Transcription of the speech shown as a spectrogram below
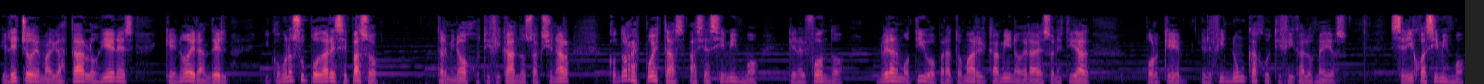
el hecho de malgastar los bienes que no eran de él, y como no supo dar ese paso terminó justificando su accionar con dos respuestas hacia sí mismo que en el fondo no eran motivo para tomar el camino de la deshonestidad, porque el fin nunca justifica los medios. Se dijo a sí mismo,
